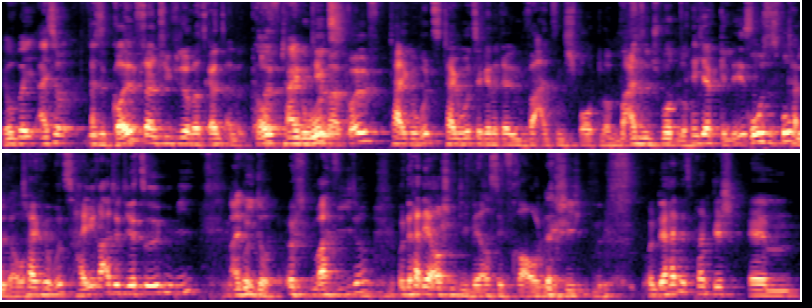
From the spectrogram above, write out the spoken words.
Ja, wobei, also, Also Golf dann natürlich wieder was ganz anderes. Golf, Tiger Thema Woods, Golf, Tiger Woods. Tiger Woods ist ja generell ein Wahnsinnssportler. Wahnsinnssportler. Ich habe gelesen, Großes Vorbild auch. Tiger Woods heiratet jetzt irgendwie. Mal wieder. Mal wieder. Und er hat ja auch schon diverse Frauengeschichten. Und er hat jetzt praktisch, ähm,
